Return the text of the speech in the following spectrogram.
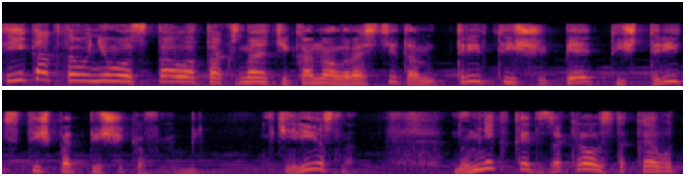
И как-то у него стало, так знаете, канал расти, там 3 тысячи, 5 тысяч, 30 тысяч подписчиков. Интересно. Но у меня какая-то закралась такая вот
